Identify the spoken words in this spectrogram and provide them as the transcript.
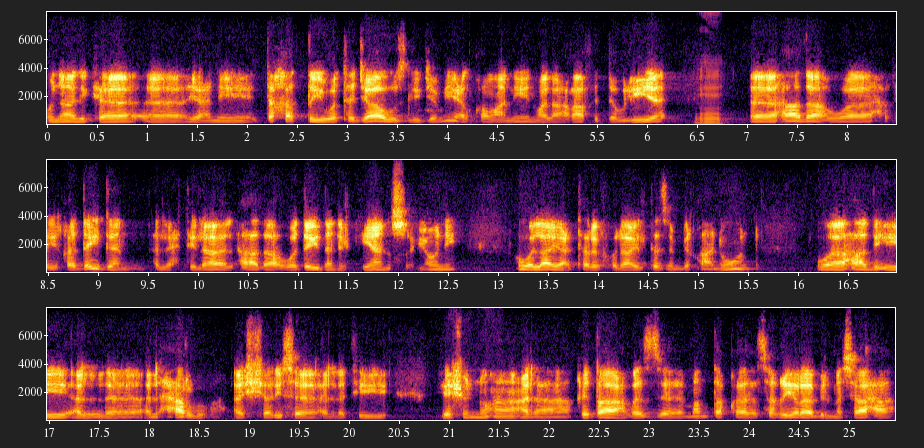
هنالك آه، يعني تخطي وتجاوز لجميع القوانين والأعراف الدولية. آه، هذا هو حقيقة ديدن الاحتلال هذا هو ديدن الكيان الصهيوني. هو لا يعترف ولا يلتزم بقانون وهذه الحرب الشرسة التي يشنها على قطاع غزة منطقة صغيرة بالمساحة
